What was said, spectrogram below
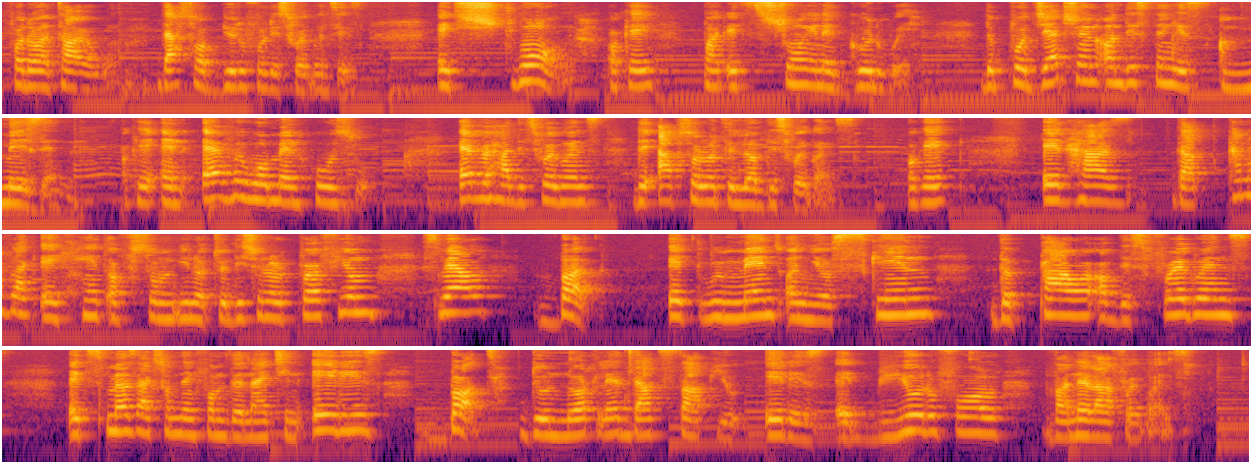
for the entire room that's how beautiful this fragrance is. It's strong okay but it's strong in a good way. The projection on this thing is amazing and every woman who's ever had this fragrance they absolutely love this fragrance okay? It has that kind of like a hint of some you know traditional perfume smell but it remains on your skin the power of this fragrance. It smells like something from the 1980s but do not let that stop you. It is a beautiful vanilla fragrance.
